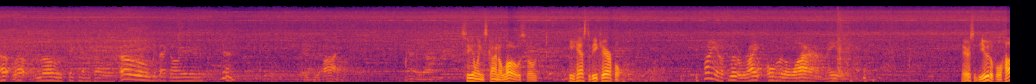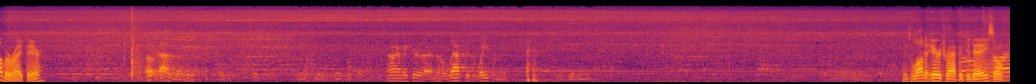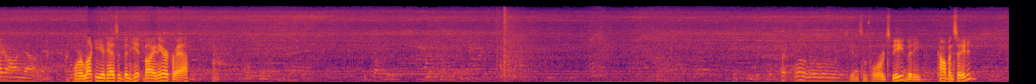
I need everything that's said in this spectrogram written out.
Oh, well, low on the. Oh, get back over here. Ceiling's kind of low, so he has to be careful. It's funny how it flew right over the wire and made it. There's a beautiful hover right there. Oh, that was. Now I gotta make sure that I know the left is away from me. There's a lot of air traffic today, so Right on down there. we're lucky it hasn't been hit by an aircraft. Whoa, whoa, whoa, whoa. He's getting some forward speed, but he compensated.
